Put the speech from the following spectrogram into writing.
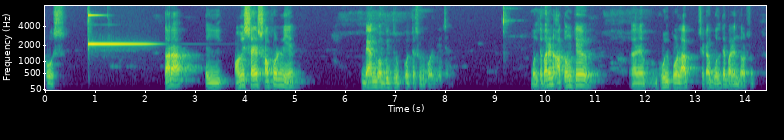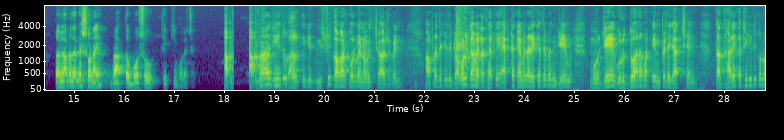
ঘোষ। তারা এই অমিত শাহের সফর নিয়ে ব্যঙ্গ বিদ্রুপ করতে শুরু করে দিয়েছেন। বলতে পারেন আতঙ্কে মানে ভুল প্রলাপ সেটাও বলতে পারেন দর্শক। তো আমি আপনাদেরকে শোনাই, ব্রাত্য বসু ঠিক কি বলেছেন। আপনারা যেহেতু কালকে যে নিশ্চয়ই কভার করবেন, অমিত শাহ আসবেন। আপনাদের যদি ডবল ক্যামেরা থাকে, একটা ক্যামেরা রেখে দেবেন, যে যে গুরুদ্বারা বা টেম্পেলে যাচ্ছেন, তার ধারে কাছে যদি কোনো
